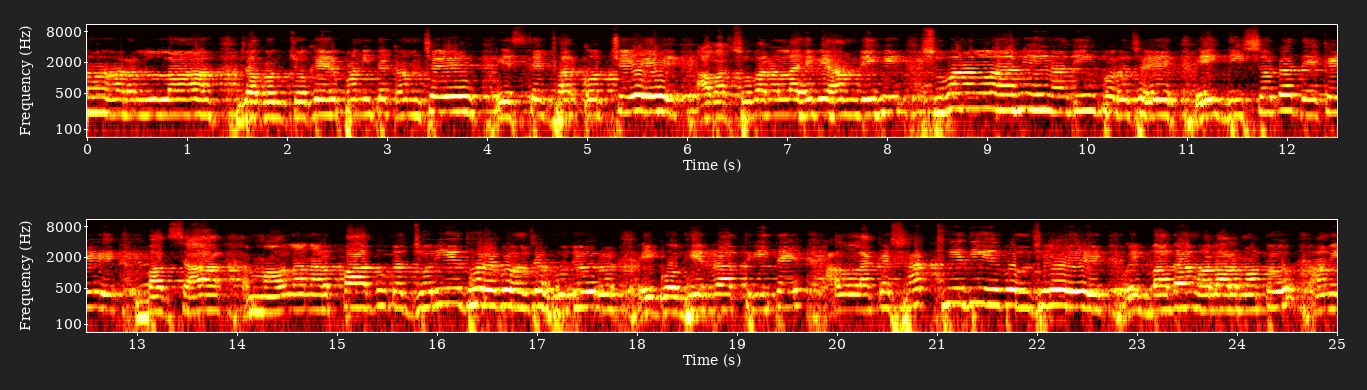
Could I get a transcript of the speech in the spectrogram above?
আমার আল্লাহ, যখন চোখের পানিতে কামছে, ইস্তেগফার করছে, আবার সুবহানাল্লাহ বিহামদিহি, সুবহানাল্লাহি নাজিম পড়েছে এই দৃশ্যটা দেখে বাদশাহ মাওলানার পা দুটো জড়িয়ে ধরে বলছে, হুজুর, এই গভীর রাত্রিতে আল্লাহকে সাক্ষী দিয়ে বলছে, ওই বাদামলার মতো আমি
